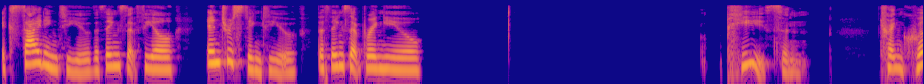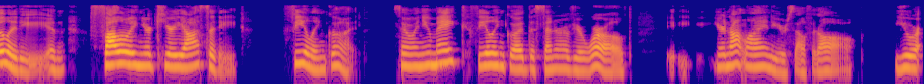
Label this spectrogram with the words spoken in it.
exciting to you, the things that feel interesting to you, the things that bring you peace and tranquility and following your curiosity, feeling good. So when you make feeling good the center of your world, you're not lying to yourself at all. You are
